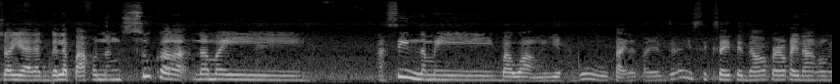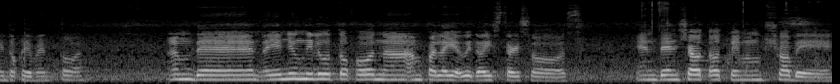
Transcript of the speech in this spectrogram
So ayan, nagdala pa ako ng suka na may asin na may bawang. Yehoo! Kain na tayo guys. Excited ako pero kailangan kong i-document to. ah. And then, ayan yung niluto ko na ampalaya with oyster sauce. And then, shout out kay Ma'am Shobe,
